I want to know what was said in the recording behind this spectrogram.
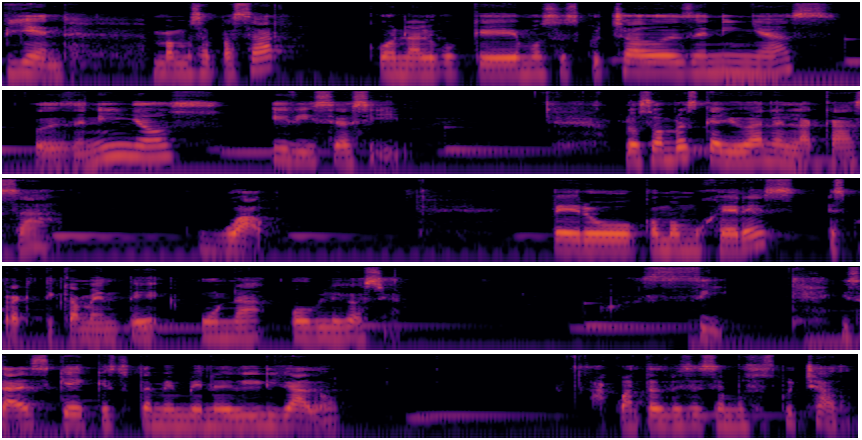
Bien, vamos a pasar con algo que hemos escuchado desde niñas o desde niños y dice así. Los hombres que ayudan en la casa, wow. Pero como mujeres es prácticamente una obligación. Sí. Y sabes qué? Que esto también viene ligado a cuántas veces hemos escuchado.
